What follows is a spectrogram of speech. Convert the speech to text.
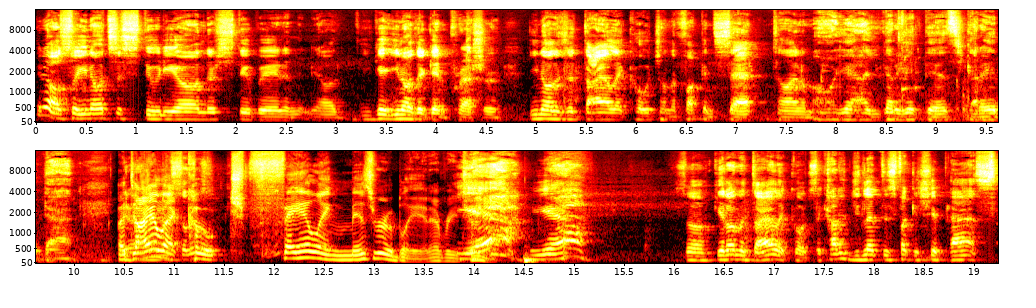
you know, so, you know, it's a studio and they're stupid and, you know, you get, you know, they're getting pressure. You know, there's a dialect coach on the fucking set telling them, oh, yeah, you gotta hit this, you gotta hit that. A You know I mean? dialect So coach failing miserably at every turn. Yeah, yeah. So get on the dialect coach. Like, how did you let this fucking shit pass?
